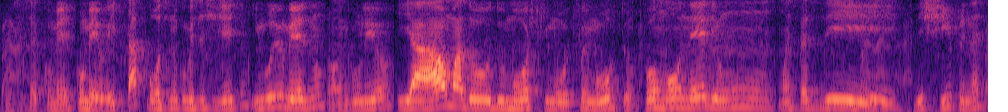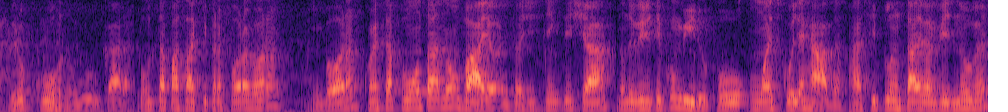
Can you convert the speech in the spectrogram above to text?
Você consegue comer? Comeu. Eita, pô, se não comesse desse jeito. Engoliu mesmo. Então, engoliu. E a alma do, do monstro que foi morto formou nele um, uma espécie de, de chifre, né? Virou corno o cara. Vamos tentar passar aqui pra fora agora. Embora. Com essa ponta não vai, ó. Então a gente tem que deixar. Não deveria ter comido. Foi uma escolha errada. Ah, se plantar ele vai ver de novo, é?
